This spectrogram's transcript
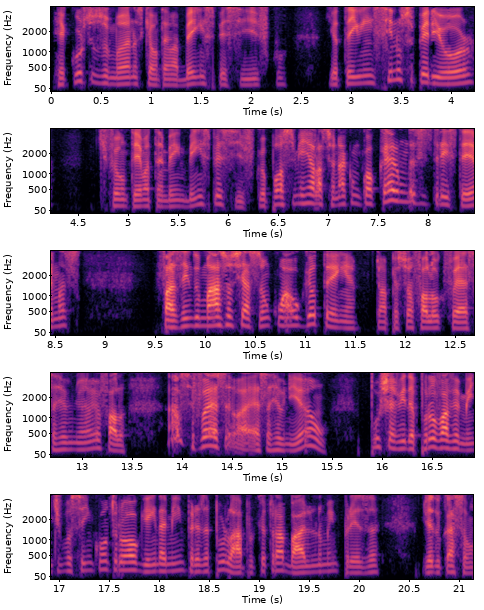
recursos humanos, que é um tema bem específico, e eu tenho ensino superior, que foi um tema também bem específico. Eu posso me relacionar com qualquer um desses três temas, fazendo uma associação com algo que eu tenha. Então a pessoa falou que foi essa reunião e eu falo: Ah, você foi essa, essa reunião? Puxa vida, provavelmente você encontrou alguém da minha empresa por lá, porque eu trabalho numa empresa de educação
